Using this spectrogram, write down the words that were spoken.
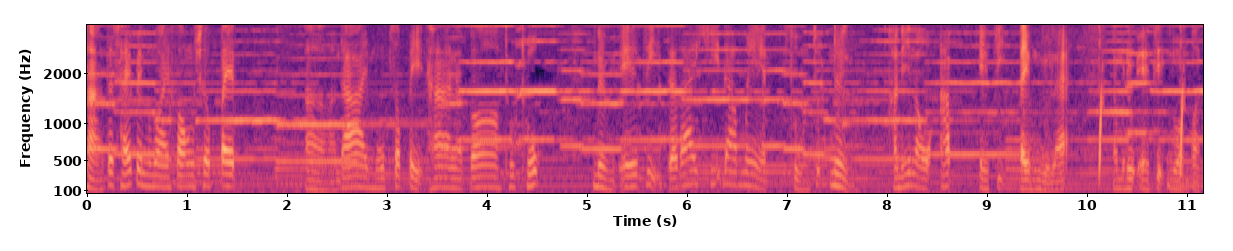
หางจะใช้เป็นวายซองเชอร์เป็ดได้มูฟสปีด5แล้วก็ทุกๆ 1เอจิจะได้คีดาเมจ0.1 คราวนี้เราอัพเอจิเต็มอยู่แล้ว เรามาดูเอจิรวมก่อน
